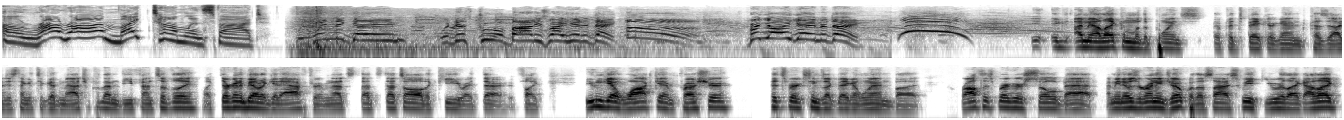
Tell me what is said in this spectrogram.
A rah rah Mike Tomlin spot. We win the game with this crew of bodies right here today. Uh, bring your A game today. I mean, I like them with the points if it's Baker again because I just think it's a good matchup for them defensively. Like they're going to be able to get after him. That's that's that's all the key right there. It's like you can get Watt getting pressure. Pittsburgh seems like they can win, but Roethlisberger is so bad. I mean, it was a running joke with us last week. You were like, I like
